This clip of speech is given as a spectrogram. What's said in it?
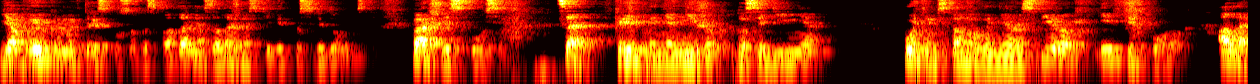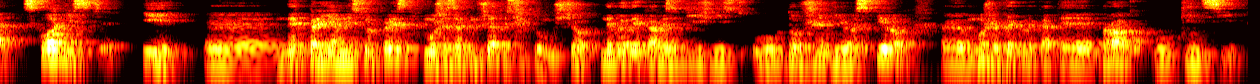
Я виокремив три способи складання в залежності від послідовності. Перший спосіб це кріплення ніжок до сидіння, потім встановлення розпірок і підпорок. Але складність і е, неприємний сюрприз може заключатися в тому, що невелика розбіжність у довжині розпірок е, може викликати брак у кінці.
